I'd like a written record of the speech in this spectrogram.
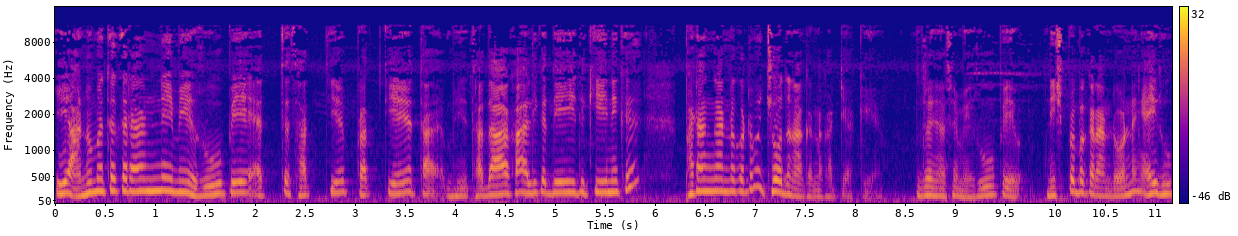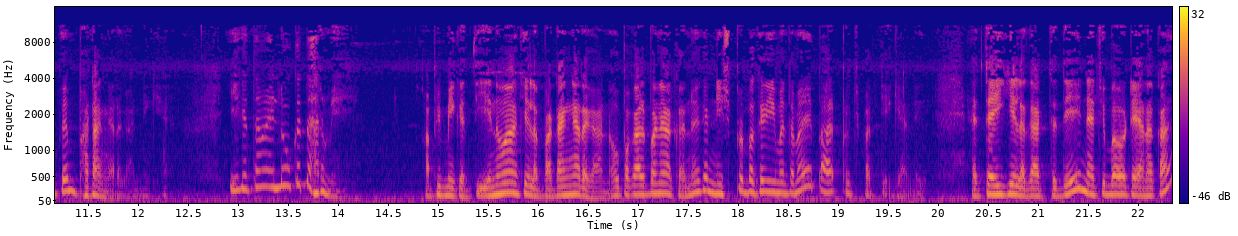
ඒ අනුමත කරන්නේ මේ රූපයේ ඇත්ත සත්‍ය ප්‍රත්‍යය තදාකාලික දෙයිද කියන එක පටන් ගන්නකොටම චෝදනා කරන කට්ටියක් කියනවා. බුදුරජාණන් මේ රූපේ නිෂ්ප්‍රභ කරන්න ඕන නම් ඇයි රූපෙන් පටන් අරගන්නේ කියලා. ඒක තමයි ලෝක ධර්මය. අපි මේක තියෙනවා කියලා පටන් අර ගන්න උපකල්පනය කරන එක නිෂ්ප්‍රභ කිරීම තමයි ප්‍රතිපත්තිය කියන්නේ. ඇතයි කියලා ගත්ත දේ නැති බවට යනකම්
